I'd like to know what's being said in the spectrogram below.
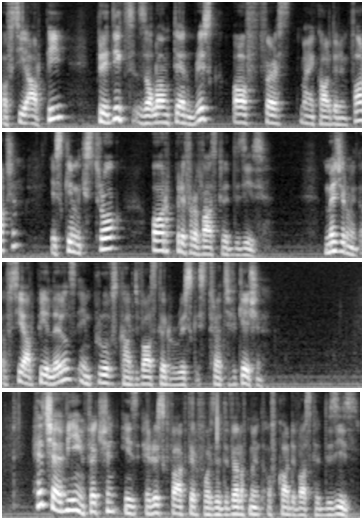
of CRP, predicts the long-term risk of first myocardial infarction, ischemic stroke, or peripheral vascular disease. Measurement of CRP levels improves cardiovascular risk stratification. HIV infection is a risk factor for the development of cardiovascular disease.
